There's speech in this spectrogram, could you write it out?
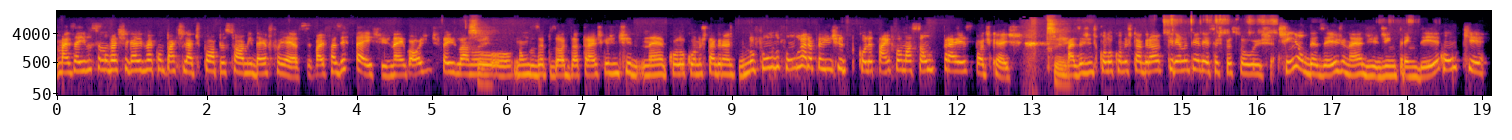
Mas aí você não vai chegar e vai compartilhar, tipo, ó, oh, pessoal, minha ideia foi essa. Vai fazer testes, né? Igual a gente fez lá no, num dos episódios atrás que a gente, né, colocou no Instagram. No fundo, no fundo, era pra gente coletar informação para esse podcast. Sim. Mas a gente colocou no Instagram querendo entender se as pessoas tinham desejo, né, de, de empreender, com o que que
